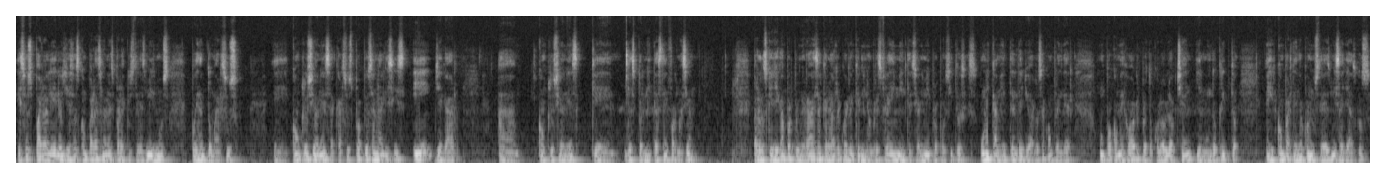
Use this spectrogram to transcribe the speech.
esos paralelos y esas comparaciones para que ustedes mismos puedan tomar sus eh, conclusiones, sacar sus propios análisis y llegar a conclusiones que les permita esta información. Para los que llegan por primera vez al canal, recuerden que mi nombre es Freddy, mi intención y mi propósito es únicamente el de ayudarlos a comprender un poco mejor el protocolo blockchain y el mundo cripto e ir compartiendo con ustedes mis hallazgos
